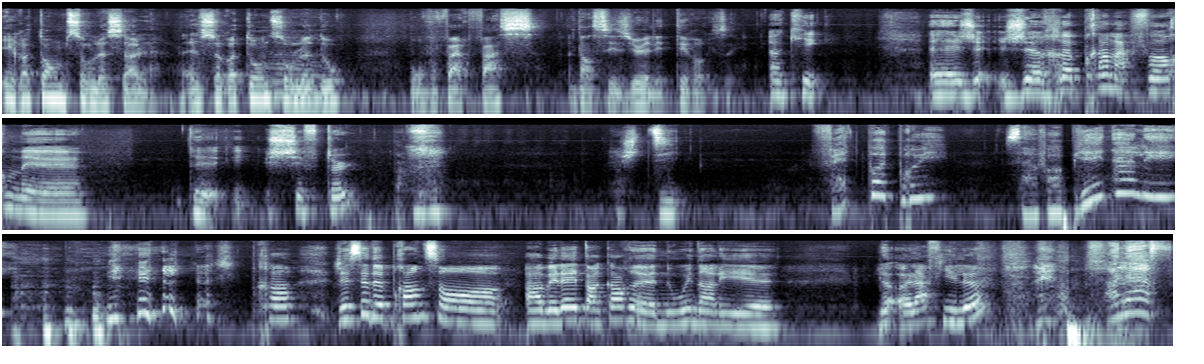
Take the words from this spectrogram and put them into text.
Et retombe sur le sol. Elle se retourne sur Ah. le dos pour vous faire face. Dans ses yeux, elle est terrorisée. OK. Euh, je, je reprends ma forme euh, de shifter. Parfait. Je dis Faites pas de bruit, ça va bien aller. Je prends. J'essaie de prendre son. Ah, ben là, elle est encore euh, nouée dans les. Là, Olaf, il est là. Olaf,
